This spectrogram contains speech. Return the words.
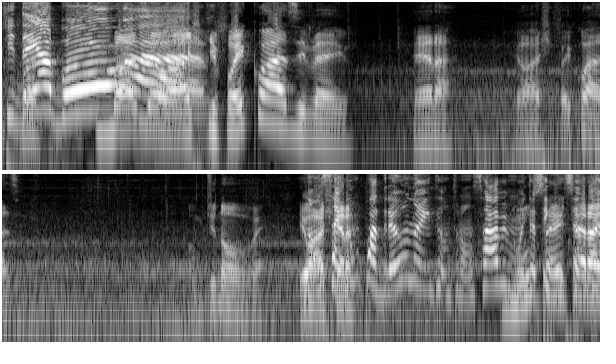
Que ideia boa! Mas eu acho que foi quase, velho. Era. Eu acho que foi quase. Vamos de novo, velho. Eu não acho que segue era... um padrão, né? Então tu não sabe Não tem que sei ir se era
